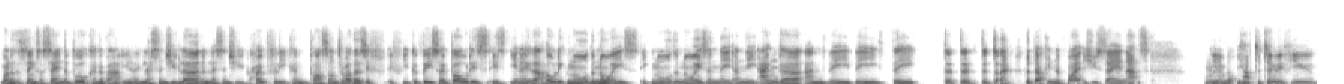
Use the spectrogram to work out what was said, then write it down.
one of the things I say in the book and about you know lessons you learn and lessons you hopefully can pass on to others if if you could be so bold is is you know that whole ignore the noise ignore the noise and the and the anger and the the the the the the, the duck in the fight as you say and that's mm. you know what you have to do if you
